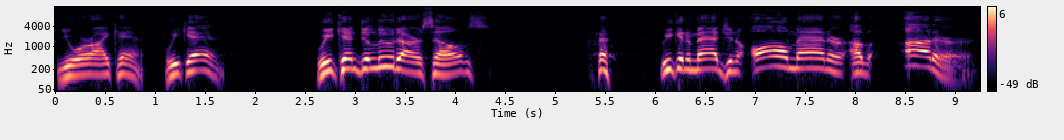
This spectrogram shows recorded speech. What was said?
You or I can. We can. We can delude ourselves. we can imagine all manner of utter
